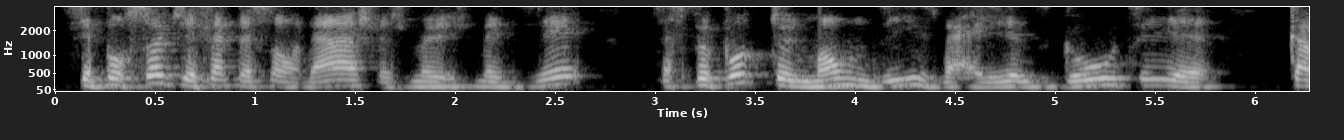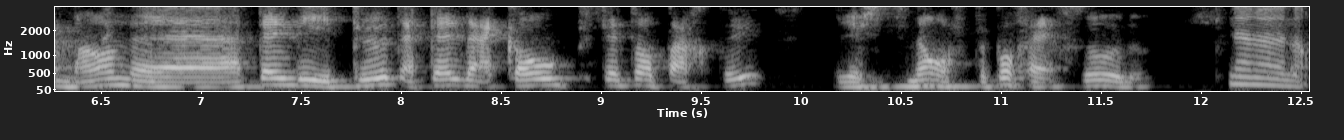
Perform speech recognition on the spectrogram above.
c'est pour ça que j'ai fait le sondage. Je me, je me, disais, ça se peut pas que tout le monde dise, ben, let's go, tu sais, euh, commande, euh, appelle des putes, appelle la coke, puis fais ton party. Et là, je dis non, je peux pas faire ça. Là. Non, non, non.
